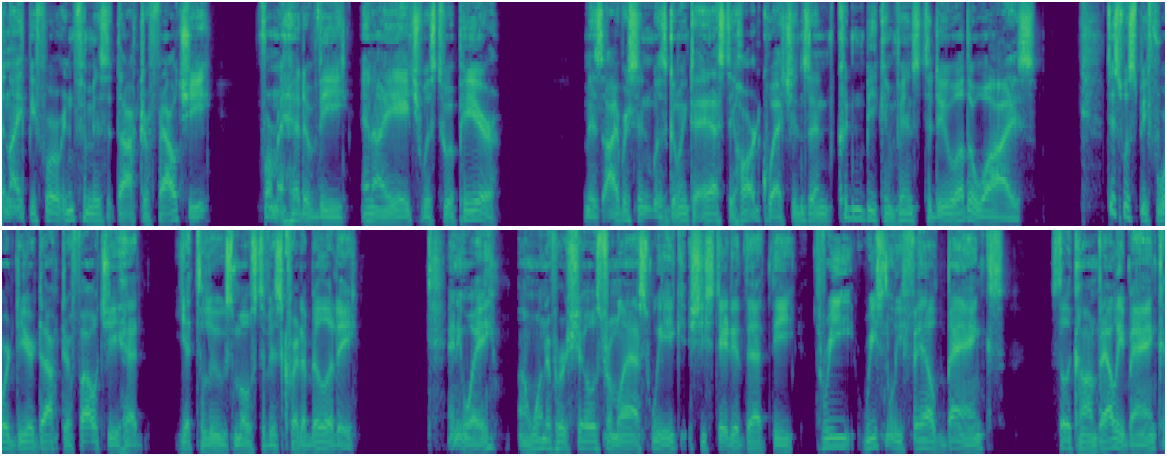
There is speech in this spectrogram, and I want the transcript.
the night before infamous Dr. Fauci, former head of the NIH, was to appear. Ms. Iversen was going to ask the hard questions and couldn't be convinced to do otherwise. This was before dear Dr. Fauci had yet to lose most of his credibility. Anyway, on one of her shows from last week, she stated that the three recently failed banks, Silicon Valley Bank,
